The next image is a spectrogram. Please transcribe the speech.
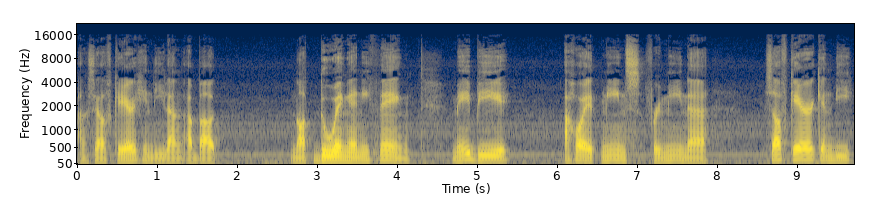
Ang self-care, hindi lang about not doing anything. Maybe, ako, it means for me na self-care can be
